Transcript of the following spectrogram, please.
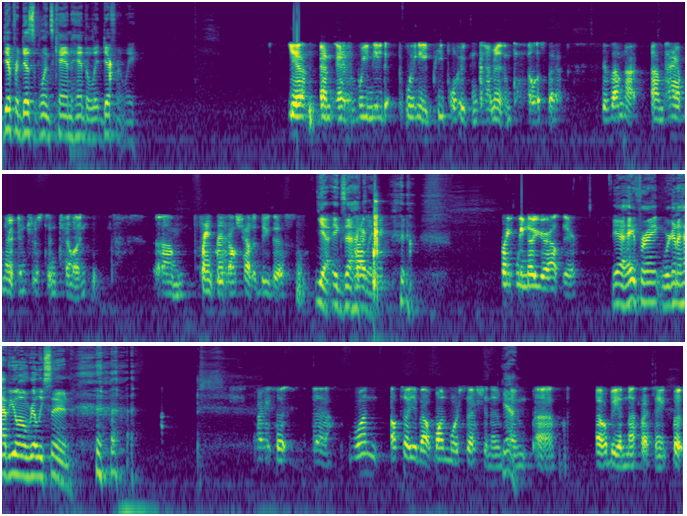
different disciplines can handle it differently. Yeah, and and we need we need people who can come in and tell us that because I'm not I'm have no interest in telling um, Frank Roush how to do this. Yeah, exactly. Frank, we know you're out there. yeah, hey Frank, we're gonna have you on really soon. One I'll tell you about one more session, and, Yeah. and uh, that'll be enough, I think. But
